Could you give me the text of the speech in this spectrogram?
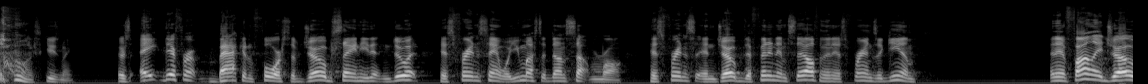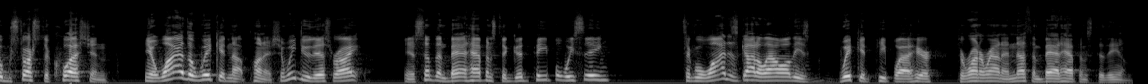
Excuse me. There's eight different back and forths of Job saying he didn't do it, his friends saying, Well, you must have done something wrong. His friends and Job defending himself, and then his friends again. And then finally Job starts to question, you know, why are the wicked not punished? And we do this, right? You know, something bad happens to good people, we see. It's like, well, why does God allow all these wicked people out here to run around and nothing bad happens to them?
